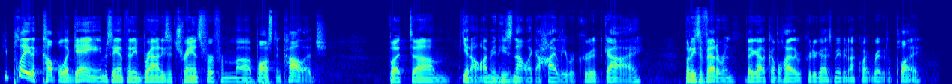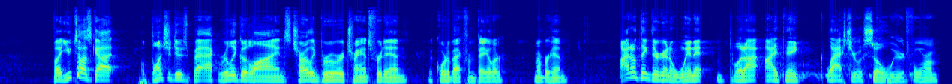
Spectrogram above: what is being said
he played a couple of games. Anthony Brown, he's a transfer from uh, Boston College, but um, you know, I mean, he's not like a highly recruited guy, but he's a veteran. They got a couple highly recruited guys, maybe not quite ready to play. But Utah's got a bunch of dudes back, really good lines. Charlie Brewer transferred in, the quarterback from Baylor. Remember him? I don't think they're going to win it, but I, I think last year was so weird for them.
